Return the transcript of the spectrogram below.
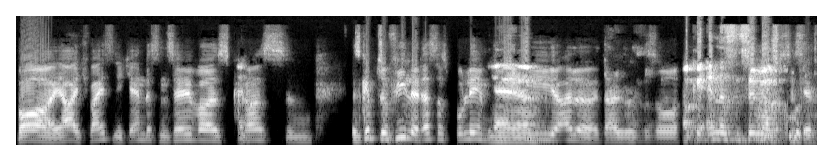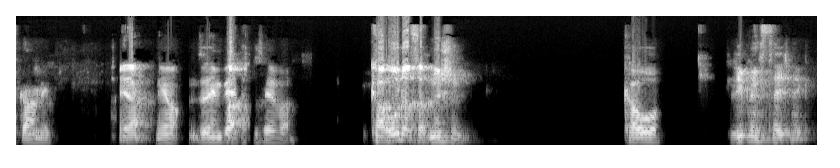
boah, ja, ich weiß nicht. Anderson Silva ist krass. Es gibt so viele, das ist das Problem. Ja, ja. Die alle. So. okay, Anderson Silva ist gut. jetzt gar nicht. Ja. Ja, sehen wir Anderson Silva. K.O. oder Submission? K.O. Lieblingstechnik.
